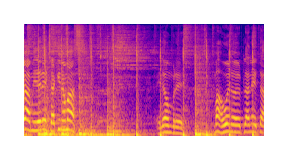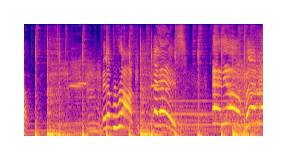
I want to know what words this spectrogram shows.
Acá a mi derecha, aquí nomás. El hombre más bueno del planeta. El hombre rock. Él es Elio Ferrovial.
